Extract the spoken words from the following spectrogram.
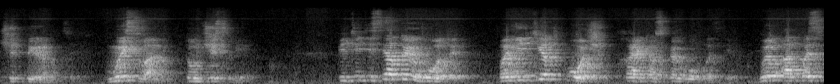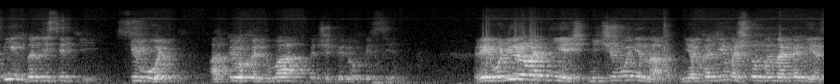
14. Мы с вами в том числе. В 50-е годы бонитет почв в Харьковской области был от 8 до 10. Сегодня от 3,2 до 4,7. Регулировать неч- ничего не надо. Необходимо, чтобы наконец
